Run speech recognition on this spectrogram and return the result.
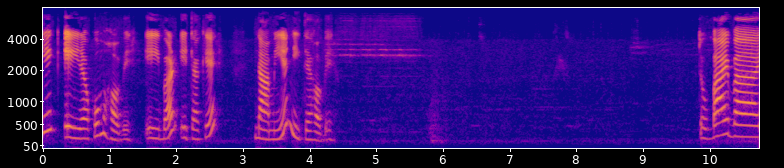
ঠিক এই রকম হবে। এইবার এটাকে নামিয়ে নিতে হবে। তো বাই বাই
